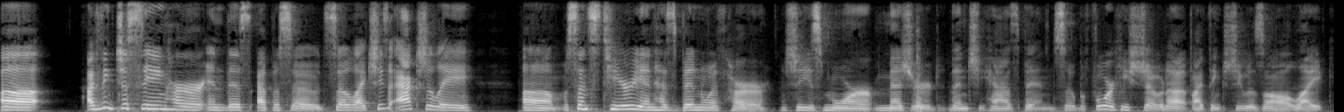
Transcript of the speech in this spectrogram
uh I think just seeing her in this episode, so like she's actually um since Tyrion has been with her, she's more measured than she has been. So before he showed up, I think she was all like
